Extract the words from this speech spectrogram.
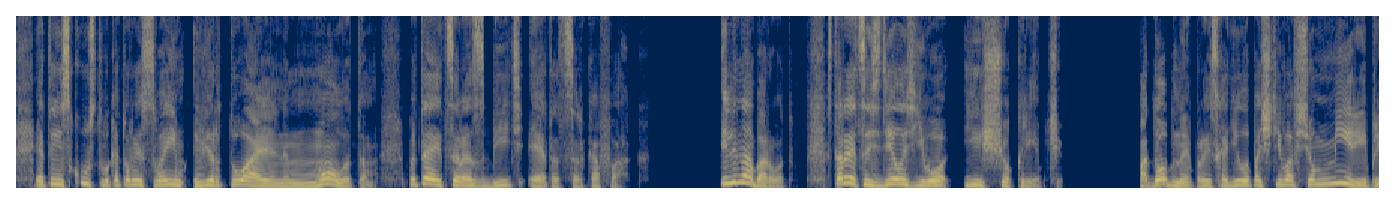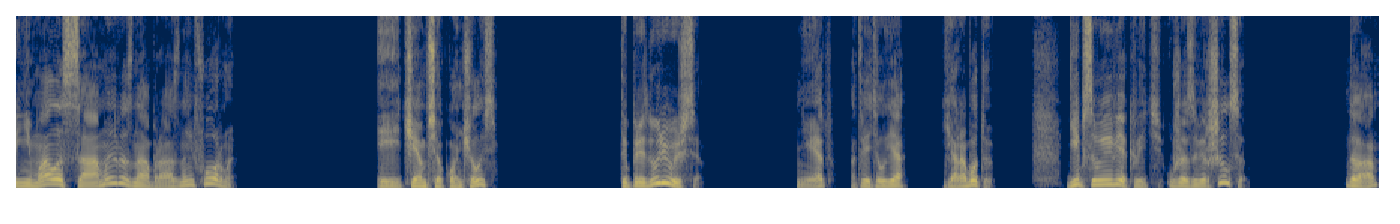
— это искусство, которое своим виртуальным молотом пытается разбить этот саркофаг. Или наоборот, старается сделать его еще крепче. Подобное происходило почти во всем мире и принимало самые разнообразные формы. И чем все кончилось? Ты придуриваешься? Нет, — ответил я, — я работаю. Гипсовый век ведь уже завершился? Да.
